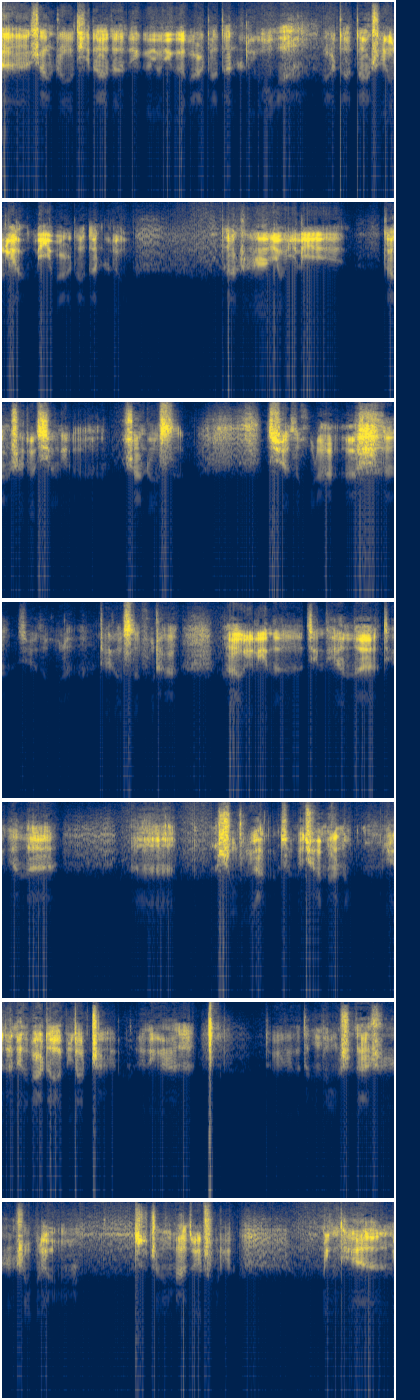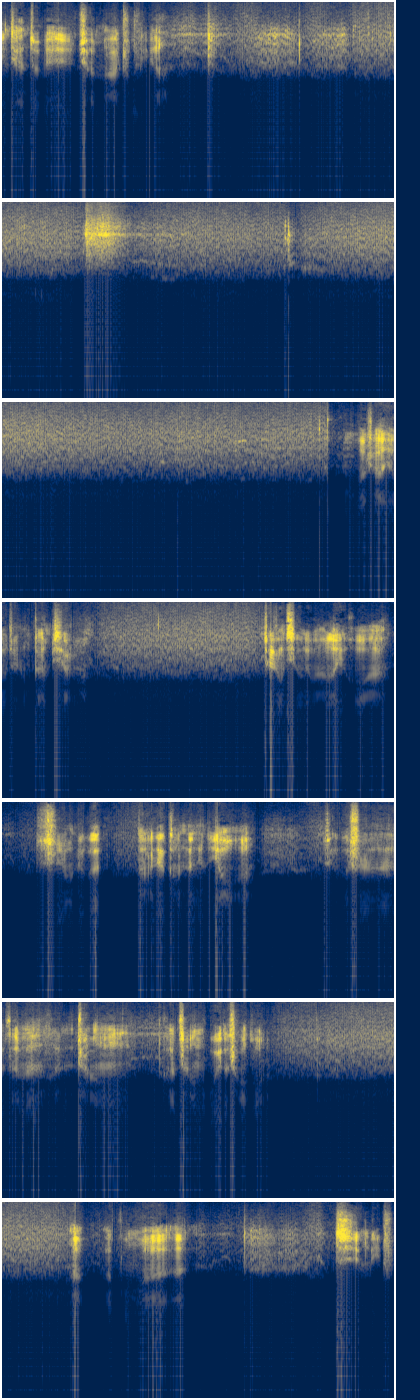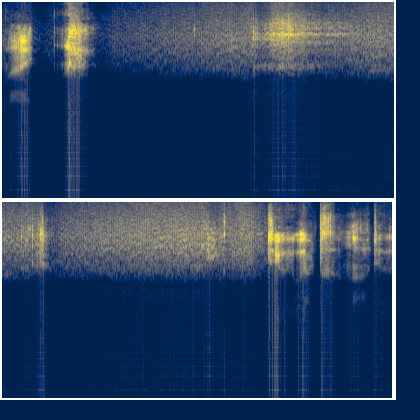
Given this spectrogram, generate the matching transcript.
嗯，上周提到的那个有一个弯道单支瘤啊，弯道当时有两例弯道单支瘤，当时有一例，当时就清理了，上周四，血字呼啦啊，血字呼啦，这周四复查，还有一例呢，今天来，今天来，呃，收住院了，准备全麻弄，因为他那个弯道比较窄，那个人对这个疼痛实在是忍受不了啊，只只能麻醉处理。明天明天准备全麻处理啊。骨膜上也有这种干片啊，这种清理完了以后啊，使用这个打这个抗真菌的药啊，这个是咱们很常很常规的操作了。好，把骨膜呃清理出来。这个有点疼啊，这个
